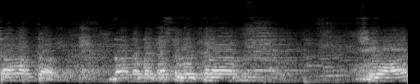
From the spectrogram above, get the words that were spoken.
চমৎকার। নয় নম্বর খেলার শিহার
